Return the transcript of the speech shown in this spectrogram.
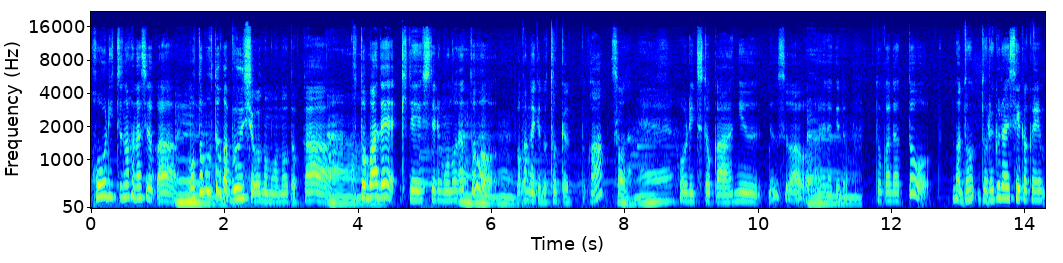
法律の話とかうん。もともとが文章のものとかあー。言葉で規定してるものだとうんうんうん。わかんないけど特許とか？そうだね。法律とかニューニュースはあれだけどうん。とかだと、まあ、どどれぐらい正確に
